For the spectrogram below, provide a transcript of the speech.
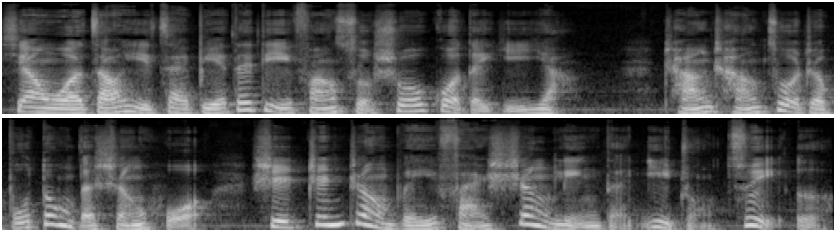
像我早已在别的地方所说过的一样，常常坐着不动的生活是真正违反圣灵的一种罪恶。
